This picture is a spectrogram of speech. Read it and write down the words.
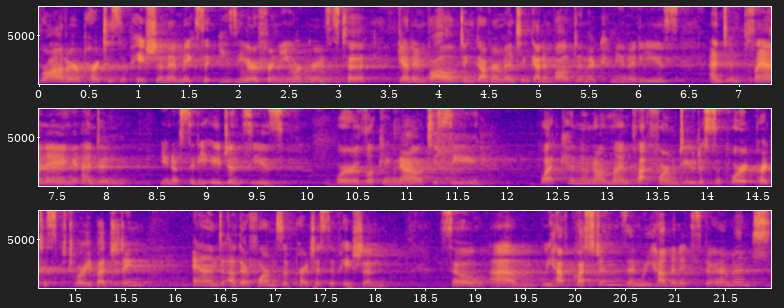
broader participation and makes it easier for New Yorkers to get involved in government and get involved in their communities and in planning and in you know, city agencies, we're looking now to see what can an online platform do to support participatory budgeting and other forms of participation. So um, we have questions and we have an experiment,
